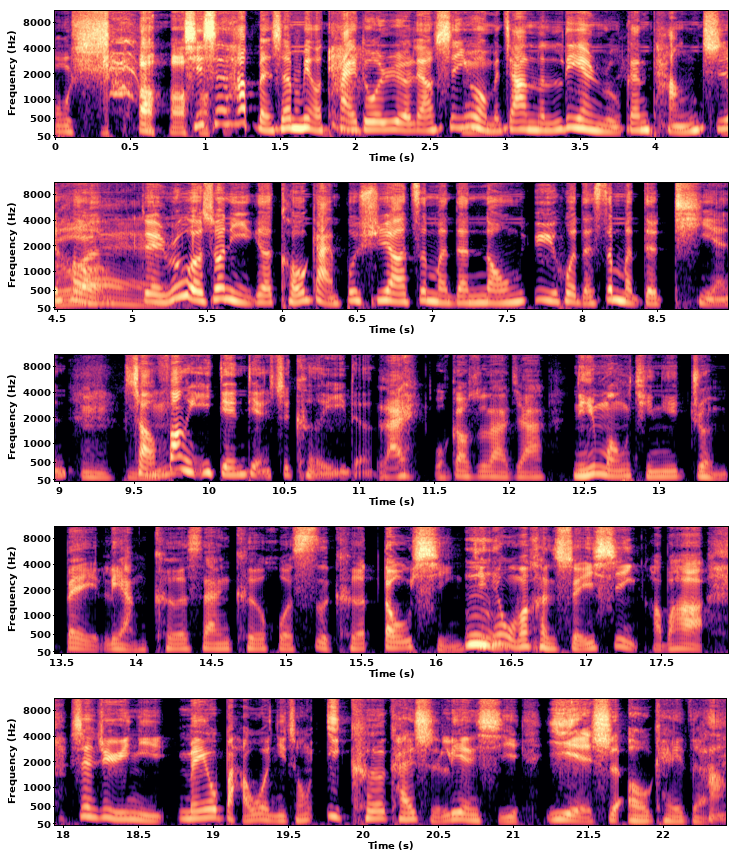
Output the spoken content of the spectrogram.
不少，其实它本身没有太多热量，是因为我们加了炼乳跟糖之后，对。如果说你的口感不需要这么的浓郁或者这么的甜，嗯，少放一点点是可以的。来，我告诉大家，柠檬，请你准备两颗、三颗或四颗都行。今天我们很随性，好不好？甚至于你没有把握，你从一颗开始练习也是 OK 的。好，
